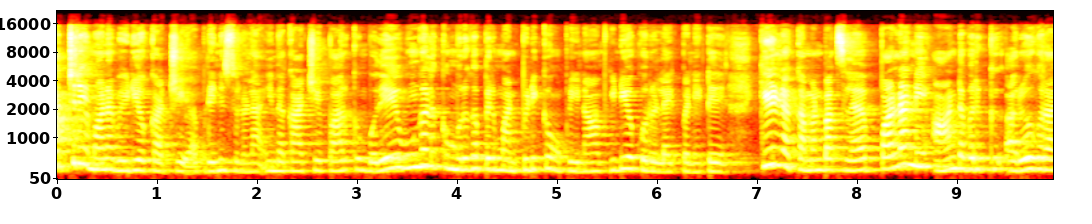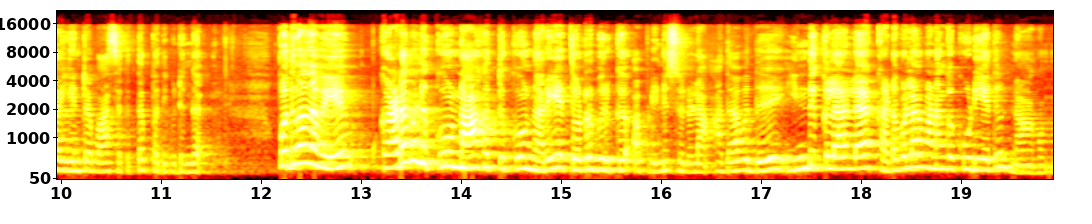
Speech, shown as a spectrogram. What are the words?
ஆச்சரியமான வீடியோ காட்சி அப்படின்னு சொல்லலாம். இந்த காட்சியை பார்க்கும்போதே உங்களுக்கு முருகப்பெருமான் பிடிக்கும் அப்படின்னா வீடியோக்கு ஒரு லைக் பண்ணிவிட்டு கீழே கமெண்ட் பாக்ஸில் பழனி ஆண்டவருக்கு அரோகரா என்ற வாசகத்தை பதிவிடுங்க. பொதுவாகவே கடவுளுக்கும் நாகத்துக்கும் நிறைய தொடர்பு இருக்குது அப்படின்னு சொல்லலாம். அதாவது இந்துக்களால் கடவுளாக வணங்கக்கூடியது நாகம்.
